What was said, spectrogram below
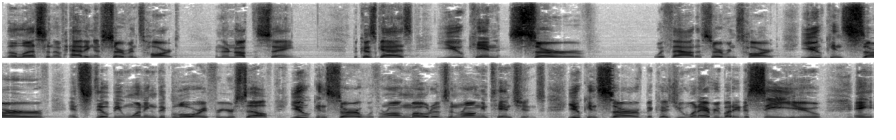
the lesson of having a servant's heart, and they're not the same. Because, guys, you can serve without a servant's heart. You can serve and still be wanting the glory for yourself. You can serve with wrong motives and wrong intentions. You can serve because you want everybody to see you and,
